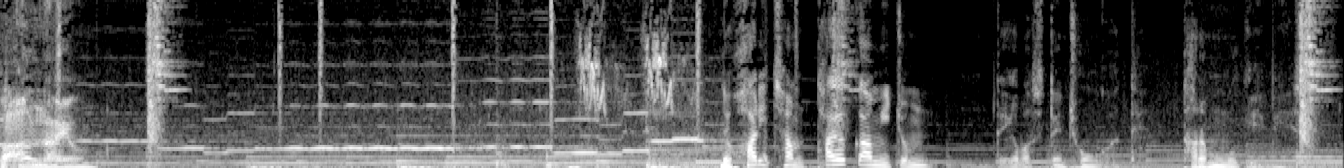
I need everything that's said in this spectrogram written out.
맞나요? 근데 활이 참 타격감이 좀 내가 봤을 땐 좋은 것 같아. 다른 무기에 비해서.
